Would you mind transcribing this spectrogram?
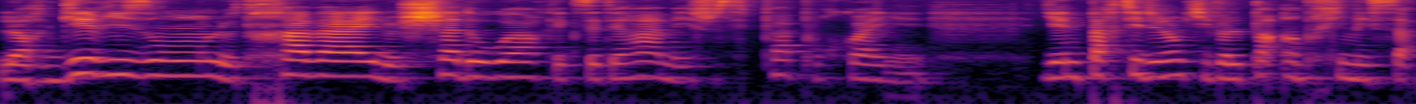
leur guérison, le travail, le shadow work, etc. Mais je ne sais pas pourquoi. Il y, a, une partie des gens qui veulent pas imprimer ça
